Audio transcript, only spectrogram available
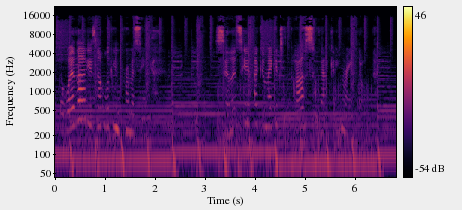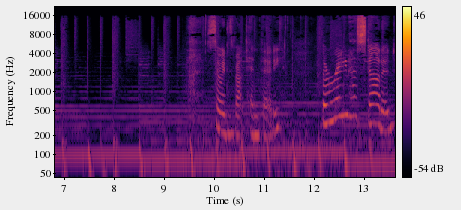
but the weather is not looking promising. So let's see if I can make it to the pass without getting rained on. So it is about 10.30. The rain has started.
